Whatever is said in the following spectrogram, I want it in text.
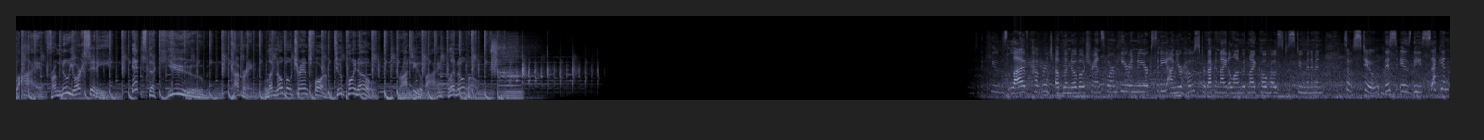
Live from New York City, it's theCUBE. Covering Lenovo Transform 2.0. Brought to you by Lenovo. Live coverage of Lenovo Transform here in New York City. I'm your host, Rebecca Knight, along with my co-host, Stu Miniman. So Stu, this is the second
